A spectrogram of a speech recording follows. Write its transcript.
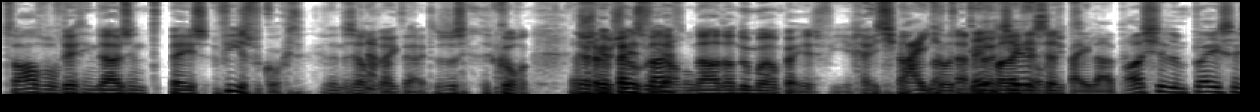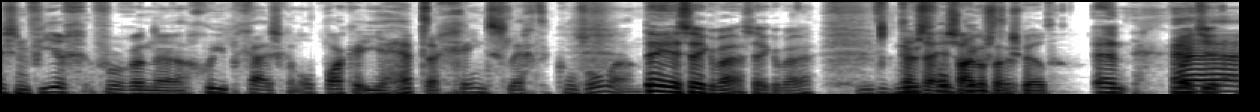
12 of 13.000 PS4's verkocht in dezelfde Ja. week tijd. Dus kom, Dat heb je een sowieso goede PS5? handel. Nou, dan doe maar een PS4. Weet je. Ah, joh. Als je een PlayStation 4 voor een eh, goede prijs kan oppakken, je hebt er geen slechte console aan. Nee, zeker waar, zeker waar. Niet het nieuws Tenzij je Cyberpunk speelt. En wat je Eh,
